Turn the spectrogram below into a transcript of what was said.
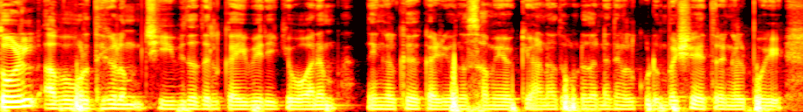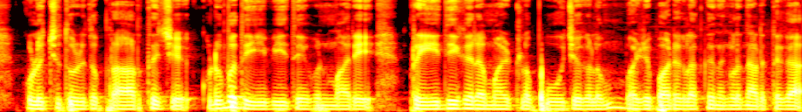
തൊഴിൽ അഭിവൃദ്ധികളും ജീവിതത്തിൽ കൈവരിക്കുവാനും നിങ്ങൾക്ക് കഴിയുന്ന സമയമൊക്കെയാണ്. അതുകൊണ്ട് തന്നെ നിങ്ങൾ കുടുംബക്ഷേത്രങ്ങളിൽ പോയി കുളിച്ചു തൊഴുത് പ്രാർത്ഥിച്ച് കുടുംബദേവി ദേവന്മാരെ പ്രീതികരമായിട്ടുള്ള പൂജകളും വഴിപാടുകളൊക്കെ നിങ്ങൾ നടത്തുക.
